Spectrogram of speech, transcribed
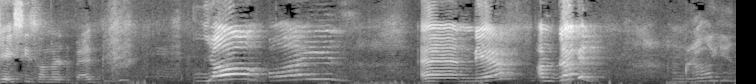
JC's under the bed. Yo, boys! And yeah, I'm vlogging. I'm vlogging.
